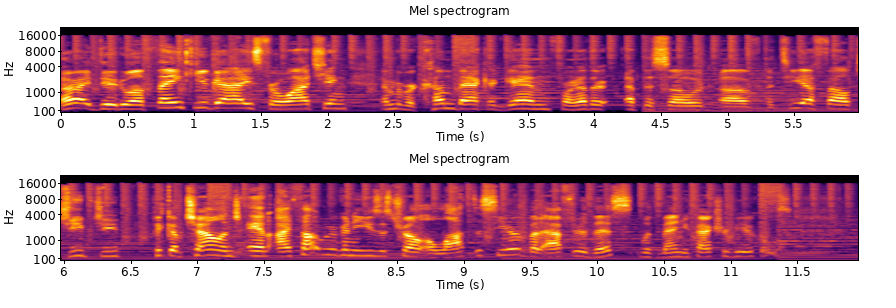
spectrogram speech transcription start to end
All right, dude. Well, thank you guys for watching. And remember, come back again for another episode of the TFL Jeep Jeep. Pickup challenge, and I thought we were gonna use this trail a lot this year, but after this, with manufactured vehicles,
